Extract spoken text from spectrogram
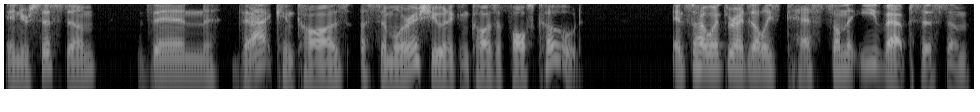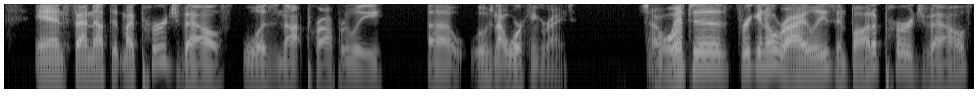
in your system, then that can cause a similar issue and it can cause a false code. And so I went through and I did all these tests on the evap system and found out that my purge valve was not properly uh was not working right. So I went to freaking O'Reilly's and bought a purge valve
